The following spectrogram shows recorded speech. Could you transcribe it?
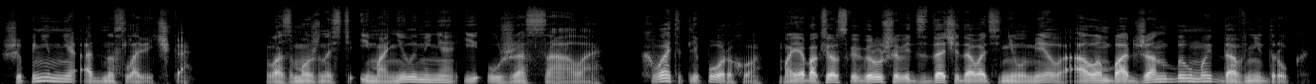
шепни мне одно словечко». Возможность и манила меня, и ужасала. Хватит ли пороху? Моя боксерская груша ведь сдачи давать не умела, а Ламбаджан был мой давний друг.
